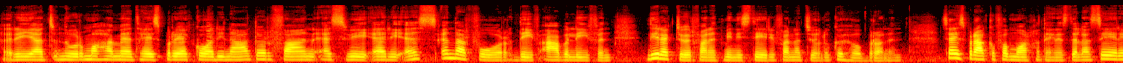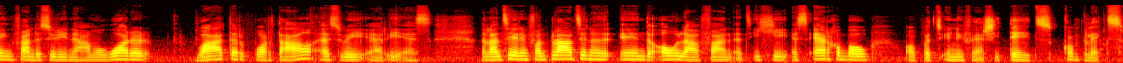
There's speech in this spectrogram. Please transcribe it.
Riyad Noor Mohamed, hij is projectcoördinator van SWRIS en daarvoor Dave Abeleven, directeur van het ministerie van Natuurlijke Hulpbronnen. Zij spraken vanmorgen tijdens de lancering van de Suriname Water, Waterportaal SWRIS. De lancering vond plaats in de, aula van het IGSR-gebouw op het universiteitscomplex.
